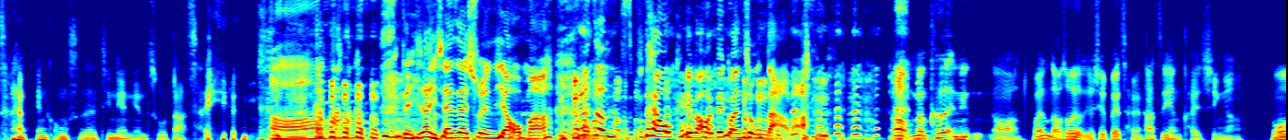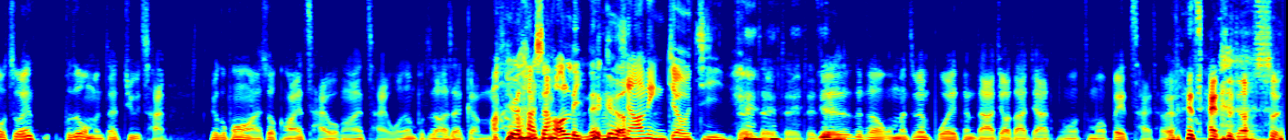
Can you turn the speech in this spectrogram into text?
这两间公司在今年年初大裁员。哦，等一下，你现在在炫耀吗？那这样子不太 OK 吧？会被观众打吧？哦，没有，可是你哦，反正老说有有些被裁员，他自己很开心啊。然后昨天不是我们在聚餐。有个朋友还说：“赶快踩我，赶快踩我！”那不知道在干嘛，因为他想要领那个，想要领救济。对对对对，就是那个我们这边不会跟大家教大家怎么怎么被踩才会被踩的比较顺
